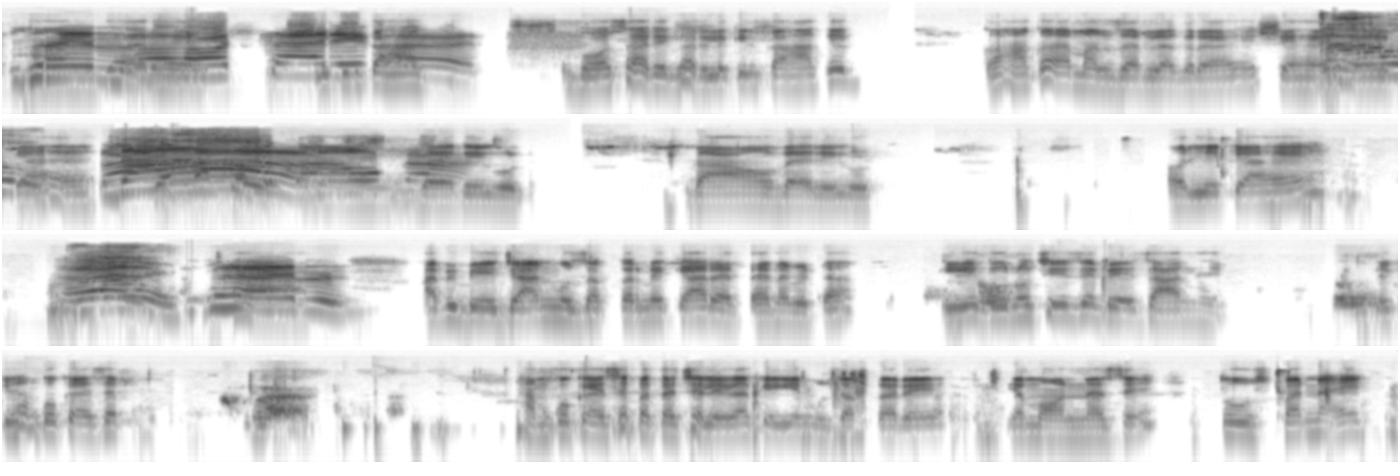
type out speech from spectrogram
घर। बहुत सारे घर। बहुत सारे घर लेकिन कहाँ के कहाँ का मंजर लग रहा है? शहर है क्या है। वेरी गुड गाँव वेरी गुड और ये क्या है? घर। घर। अभी बेजान मुजक्कर में क्या रहता है ना बेटा? कि ये दोनों चीज़ें बेजान है। लेकिन हमको कैसे हमको कैसे पता चलेगा कि ये मुजक्कर है या मोन्नस है? तो उस पर ना एक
